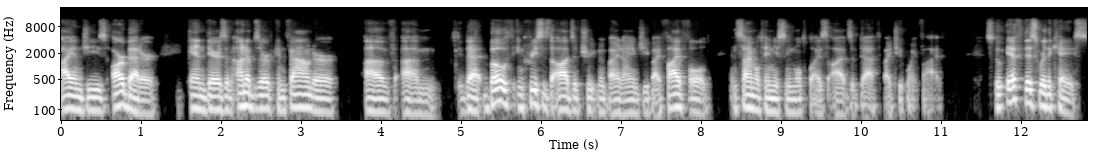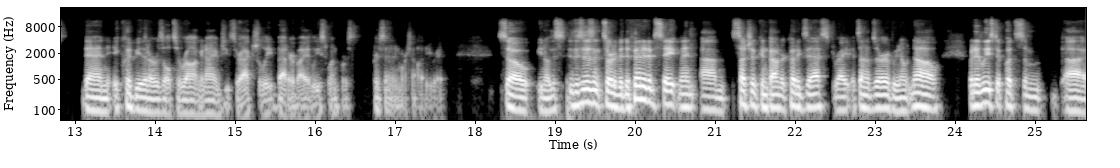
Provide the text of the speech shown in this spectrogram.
IMGs are better. And there's an unobserved confounder of um, that both increases the odds of treatment by an IMG by fivefold and simultaneously multiplies the odds of death by 2.5. So if this were the case, then it could be that our results are wrong and IMGs are actually better by at least 1% in mortality rate. So, you know, this, this isn't sort of a definitive statement. Um, such a confounder could exist, right? It's unobserved, we don't know, but at least it puts some, uh,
